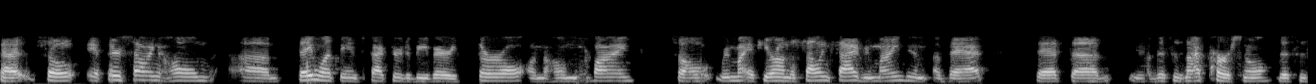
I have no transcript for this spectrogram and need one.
Uh, so if they're selling a home, um, they want the inspector to be very thorough on the home they're buying. So if you're on the selling side, remind them of that. that uh, you know this is not personal. This is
